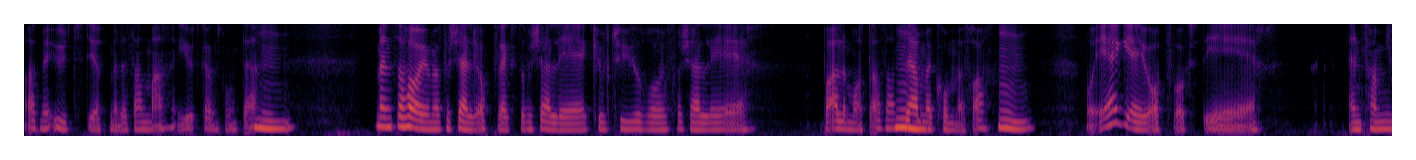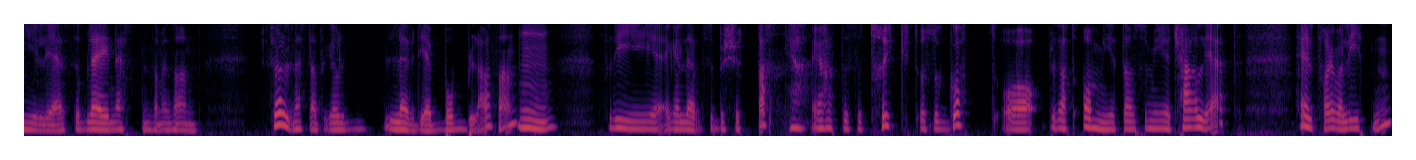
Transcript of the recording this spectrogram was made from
Og at vi er utstyrt med det samme i utgangspunktet. Mm. Men så har jo vi forskjellig oppvekst og forskjellig kultur og forskjellig På alle måter. Sant? Der Mm. vi kommer fra. Mm. Og jeg er jo oppvokst i en familie som ble nesten som en sånn Jeg føler nesten at jeg har levd i ei boble, sant? Mm. Fordi jeg har levd så beskytta. Ja. Jeg har hatt det så trygt og så godt og vært omgitt av så mye kjærlighet helt fra jeg var liten.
